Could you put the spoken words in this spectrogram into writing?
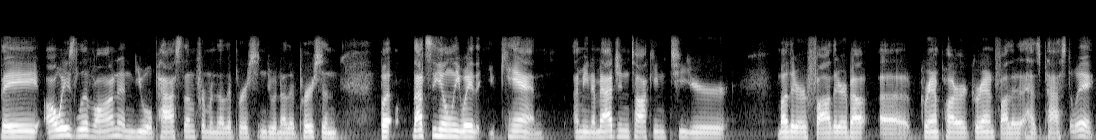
they always live on, and you will pass them from another person to another person but that's the only way that you can. I mean, imagine talking to your mother or father about a grandpa or grandfather that has passed away.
